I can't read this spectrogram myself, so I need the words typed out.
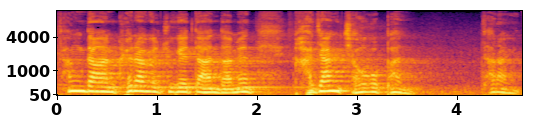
상당한 쾌락을 주겠다 한다면 가장 저급한 사랑이다.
